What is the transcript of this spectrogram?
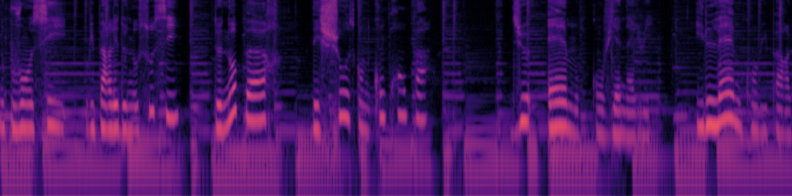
Nous pouvons aussi lui parler de nos soucis, de nos peurs, des choses qu'on ne comprend pas. Dieu aime qu'on vienne à lui. Il aime qu'on lui parle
